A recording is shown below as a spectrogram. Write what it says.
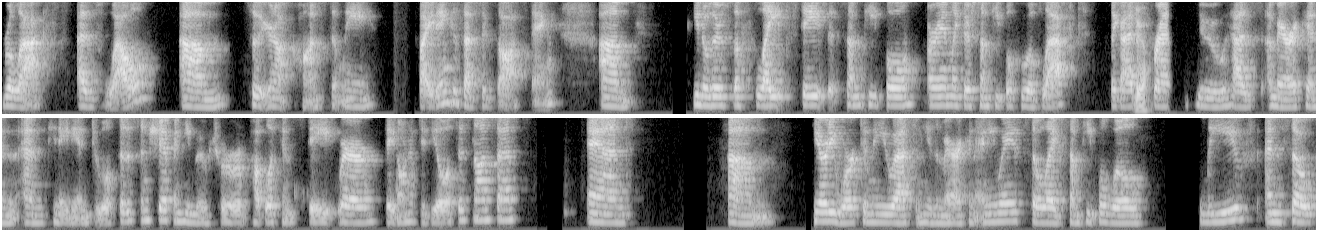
relax as well um so that you're not constantly fighting because that's exhausting. Um you know there's the flight state that some people are in. Like there's some people who have left. Like i had yeah. a friend who has American and Canadian dual citizenship, and he moved to a Republican state where they don't have to deal with this nonsense. And um, he already worked in the US and he's American anyways. So, like, some people will leave. And so,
